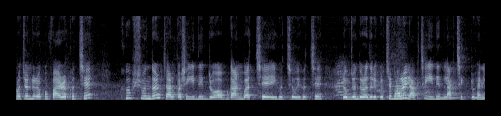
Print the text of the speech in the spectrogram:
প্রচণ্ড রকম ফায়ারওয়ার্ক হচ্ছে। খুব সুন্দর। চারপাশে ঈদের ড্রপ, গান বাজছে, এই হচ্ছে, ওই হচ্ছে, লোকজন দৌড়াদৌড়ি করছে। ভালোই লাগছে ঈদ লাগছে একটুখানি।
